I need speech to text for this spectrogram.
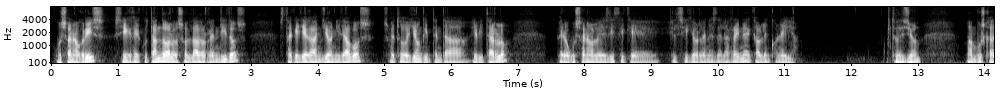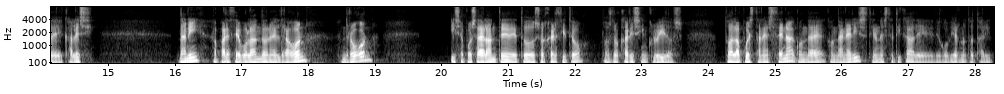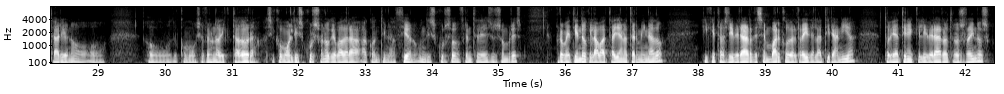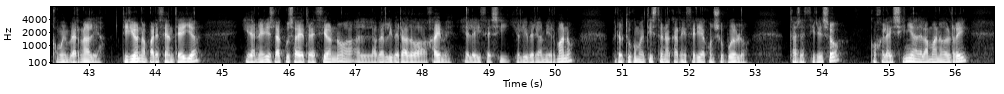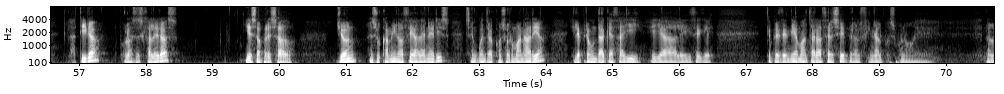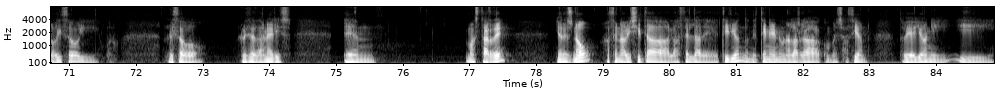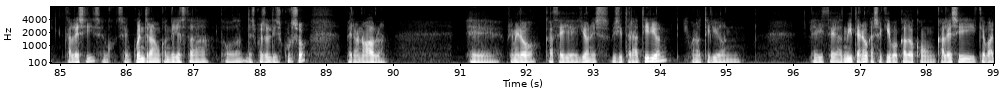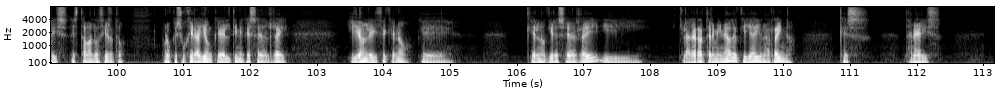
Usano Gris sigue ejecutando a los soldados rendidos hasta que llegan John y Davos, sobre todo John que intenta evitarlo, pero Gusano les dice que él sigue órdenes de la reina y que hablen con ella. Entonces John va en busca de Khaleesi. Dani aparece volando en el dragón, en Drogon, y se posa delante de todo su ejército, los Docaris incluidos. Toda la puesta en escena con, Daenerys tiene una estética de, gobierno totalitario, ¿no? Como si fuera una dictadora, así como el discurso ¿no? que va a dar a, continuación, un discurso en frente de sus hombres prometiendo que la batalla no ha terminado y que tras liberar desembarco del rey de la tiranía, todavía tiene que liberar otros reinos como Invernalia. Tyrion aparece ante ella y Daenerys la acusa de traición ¿no? al haber liberado a Jaime. Y él le dice, sí, yo liberé a mi hermano, pero tú cometiste una carnicería con su pueblo. Tras decir eso, coge la insignia de la mano del rey, la tira por las escaleras y es apresado. John, en su camino hacia Daenerys, se encuentra con su hermana Arya y le pregunta qué hace allí. Ella le dice que, que pretendía matar a Cersei, pero al final, pues bueno, eh, no lo hizo y bueno, lo hizo, lo hizo Daenerys. Em, más tarde, Jon Snow hace una visita a la celda de Tyrion, donde tienen una larga conversación. Todavía Jon y, y se, encuentran cuando ya está después del discurso, pero no hablan. Eh, primero que hace Jon es visitar a Tyrion, y bueno, Tyrion le dice, admite ¿no? que se ha equivocado con Khaleesi y que Varys estaba en lo cierto, por lo que sugiere a Jon que él tiene que ser el rey. Y John le dice que no, que, que él no quiere ser el rey y que la guerra ha terminado y que ya hay una reina, que es Daenerys.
